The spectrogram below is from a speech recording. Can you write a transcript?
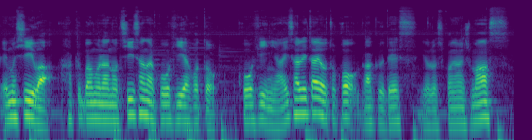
MC は白馬村の小さなコーヒー屋ことコーヒーに愛されたい男ガクです。よろしくお願いします。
